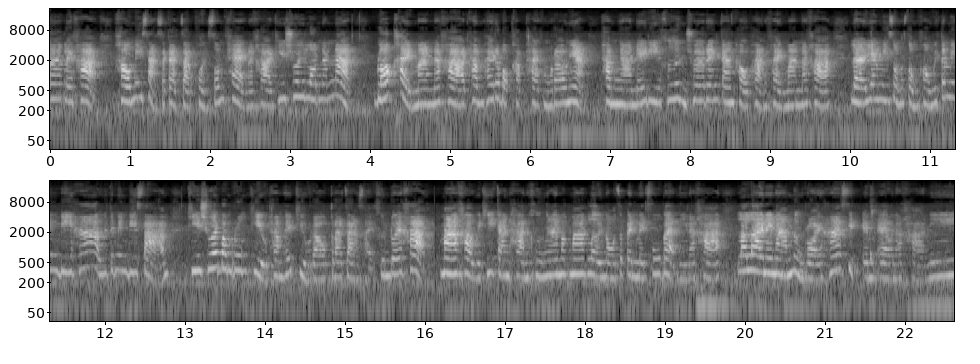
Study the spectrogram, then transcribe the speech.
มากๆเลยค่ะ เขามีสารสกัดจากผลส้มแขกนะคะ ที่ช่วยลดน้ำหนัก บล็อกไขมันนะคะทำให้ระบบขับถ่ายของเราเนี่ยทำงานได้ดีขึ้นช่วยเร่งการเผาผลาญไขมันนะคะ แล้วยังมีส่วนผสมของวิตามิน B5 วิตามิน B3 ที่ช่วยบำรุงผิวทำให้ผิวเรากระจ่างใสขึ้นด้วยค่ะ มาค่ะวิธีการทานคือง่ายมากๆเลยน้องจะเป็นเม็ดฟูแบบนี้นะคะ ละลายในน้ำ150 ml นะคะ นี่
